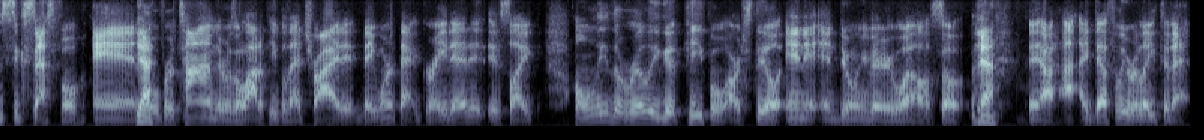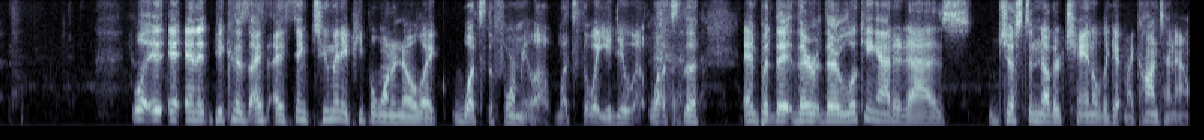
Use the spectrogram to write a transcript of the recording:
successful. And yeah. over time, there was a lot of people that tried it. They weren't that great at it. It's like only the really good people are still in it and doing very well. So, yeah. Yeah, I, I definitely relate to that. Well, it, it, and it because I, I think too many people want to know like what's the formula, what's the way you do it, what's the, and but they, they're they're looking at it as just another channel to get my content out.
